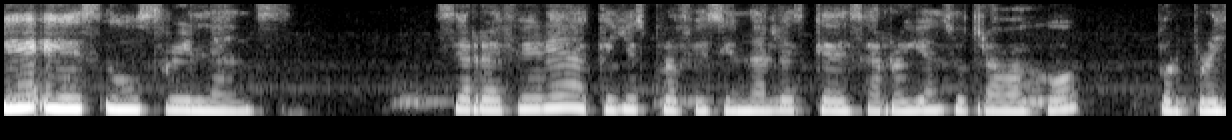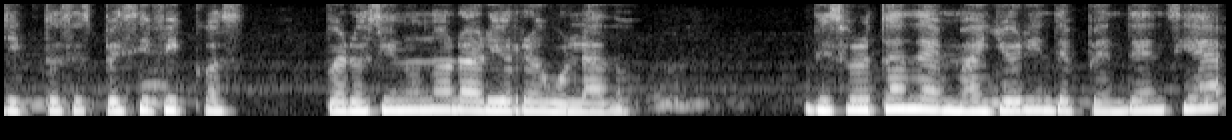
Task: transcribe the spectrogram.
¿Qué es un freelance? Se refiere a aquellos profesionales que desarrollan su trabajo por proyectos específicos, pero sin un horario regulado. Disfrutan de mayor independencia,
